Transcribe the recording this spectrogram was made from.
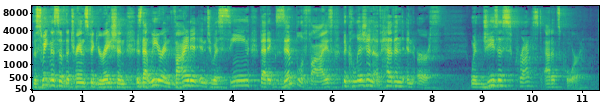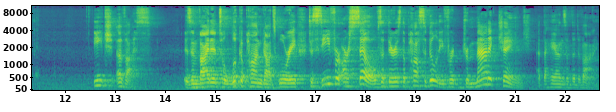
The sweetness of the transfiguration is that we are invited into a scene that exemplifies the collision of heaven and earth, when Jesus Christ at its core, each of us is invited to look upon God's glory, to see for ourselves that there is the possibility for dramatic change at the hands of the divine.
